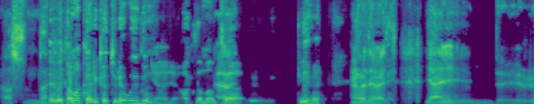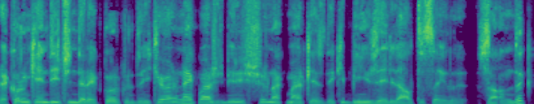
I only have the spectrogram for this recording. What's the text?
aslında. Evet ama karikatüre uygun yani akla mantığa evet. değil mi? Evet evet. Yani rekorun kendi içinde rekor kurduğu iki örnek var. Biri Şırnak merkezdeki 1156 sayılı sandık.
